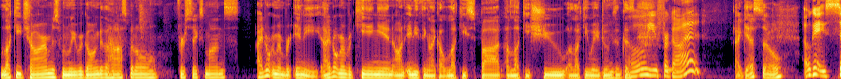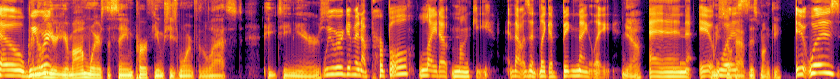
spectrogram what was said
lucky charms when we were going to the hospital for six months? I don't remember any. I don't remember keying in on anything like a lucky spot, a lucky shoe, a lucky way of doing something. Oh, you forgot? I guess so. Okay, so we were. Your, your mom wears the same perfume she's worn for the last 18 years. We were given a purple light up monkey. And that was a, like a big nightlight. Yeah. And it we was. still have this monkey. It was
